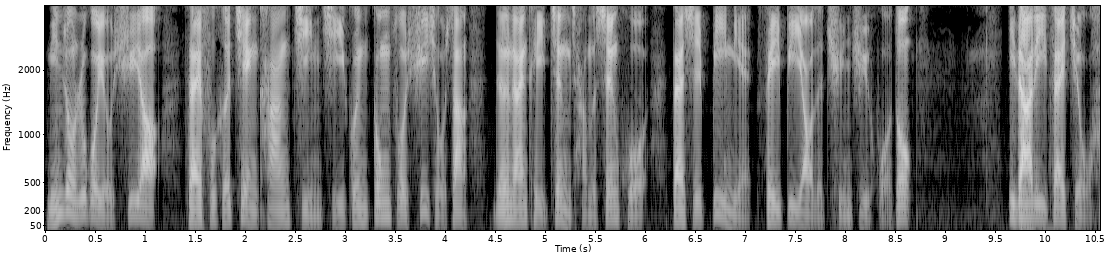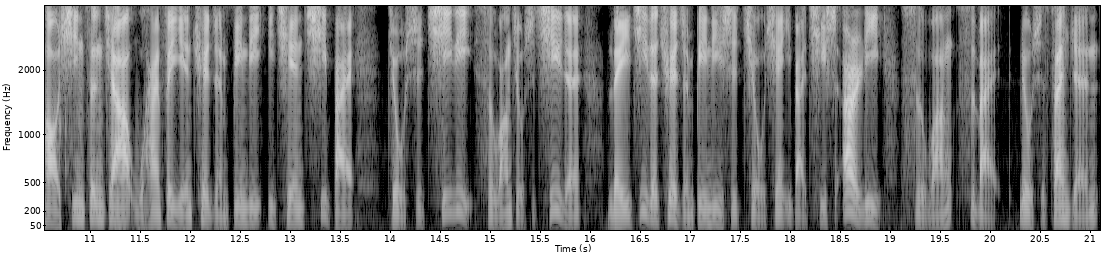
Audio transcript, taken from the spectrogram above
民众如果有需要。在符合健康、紧急跟工作需求上，仍然可以正常的生活，但是避免非必要的群聚活动。意大利在九号新增加武汉肺炎确诊病例一千七百九十七例，死亡九十七人，累计的确诊病例是九千一百七十二例，死亡四百六十三人。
